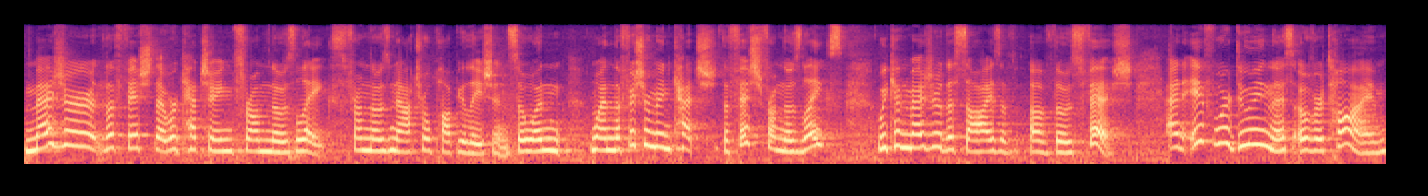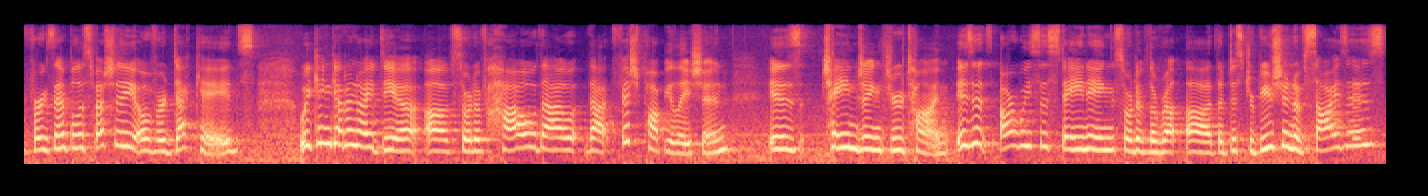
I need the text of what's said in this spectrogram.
measure the fish that we're catching from those lakes, from those natural populations. So when, when the fishermen catch the fish from those lakes, we can measure the size of, of those fish. And if we're doing this over time, for example, especially over decades, we can get an idea of sort of how that, that fish population is changing through time? Is it, are we sustaining sort of the, uh, the distribution of sizes?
